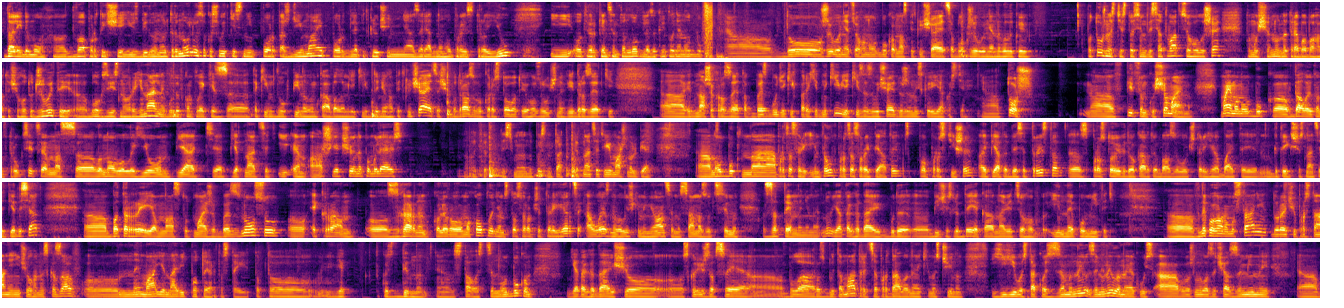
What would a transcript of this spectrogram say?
Далі йдемо. Е, Два порти ще USB 2.0.3.0 високошвидкісні, порт HDMI, порт для підключення зарядного пристрою і отвір Kensington Lock для закріплення ноутбука. Е, До живлення цього ноутбука в нас підключається блок живлення невеликої потужності 170 Вт всього лише, тому що ну, не треба багато чого тут живити. Е, Блок, звісно, оригінальний, буде в комплекті з таким двохпіновим кабелем, який до нього підключається, щоб одразу використовувати його зручно від розетки. Е, Від наших розеток без будь-яких перехідників, які зазвичай дуже низької якості. Е, Тож, е, в підсумку, що маємо? Маємо ноутбук вдалої конструкції. Це в нас Lenovo Legion 515 EMH, якщо я не помиляюсь. Давайте десь в мене написано. Так, 15 EMH 05. Ноутбук на процесорі Intel, процесор i5, попростіше, i5 10300 е, з простою відеокартою базовою 4 ГБ GTX 1650. Е, Батарея в нас тут майже без зносу, е, екран е, з гарним кольоровим охопленням 144 Гц, але з невеличкими нюансами саме з цими затемненнями. Ну, я так гадаю, буде більшість людей, яка навіть цього і не помітить. Е, В непоганому стані, до речі, про стан я нічого не сказав. е, Немає навіть потертостей. Тобто, як якось дивно е, сталося цим ноутбуком. Я так гадаю, що, скоріш за все, була розбита матриця, продавлена якимось чином. Її ось так ось замінили, замінили на якусь, а можливо за час заміни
